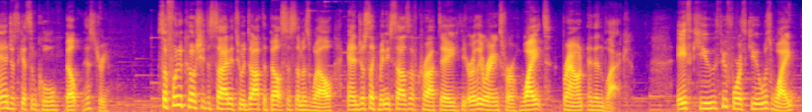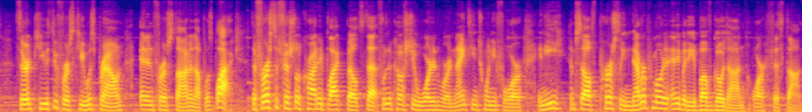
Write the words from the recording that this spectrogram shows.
and just get some cool belt history. So Funakoshi decided to adopt the belt system as well, and just like many styles of karate, the early ranks were white, brown, and then black. 8th kyu through 4th kyu was white, 3rd kyu through 1st kyu was brown, and in 1st dan and up was black. The first official karate black belts that Funakoshi awarded were in 1924, and he himself personally never promoted anybody above Godan, or 5th dan.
